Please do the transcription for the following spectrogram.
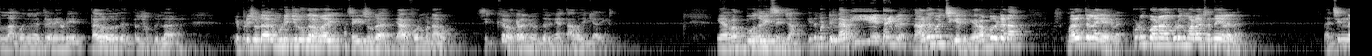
அல்லாஹ் கொஞ்ச நேரத்தில் என்னுடைய தகவல் வருது. அல்ஹம்துலில்லாஹ் எப்படி சொல்றாரு? முடிஞ்சிருங்கிற மாதிரி செய்தி சொல்றாரு. யார் ஃபோன் பண்ணாரோ? சீக்கிரம் கிளம்பி வந்துடுங்க தாமதிக்காதீங்க. என் ரப்பு உதவி செஞ்சான். இது மட்டும் நிறைய டைம்ல நான் அனுபவிச்சு கேட்டிருக்கேன் என் ரப்பு கிட்ட நான் மறுத்தெல்லாம் கேட்கல கொடுப்பானா கொடுக்க மாட்டான்னு சந்தேகம் இல்லை நான் சின்ன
